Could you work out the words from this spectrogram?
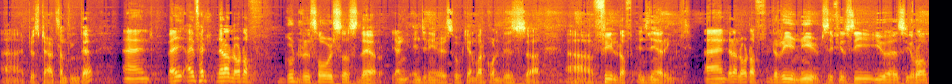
uh, to start something there. And I, I've had, there are a lot of good resources there, young engineers who can work on this uh, uh, field of engineering. And there are a lot of real needs. If you see US, Europe,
